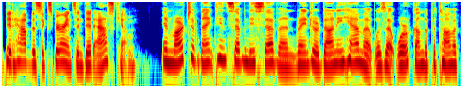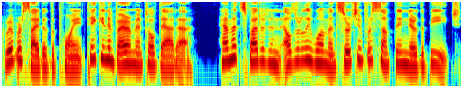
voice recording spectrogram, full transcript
did have this experience and did ask him. In March of 1977, Ranger Donnie Hammett was at work on the Potomac River side of the point taking environmental data. Hammett spotted an elderly woman searching for something near the beach.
